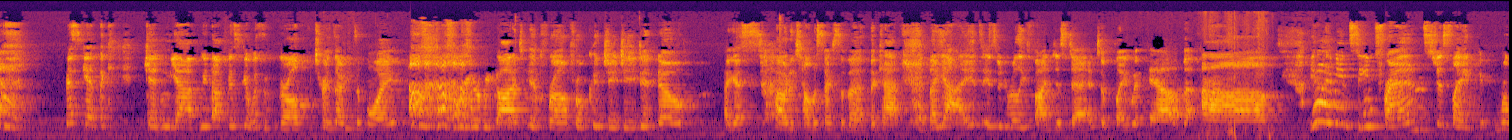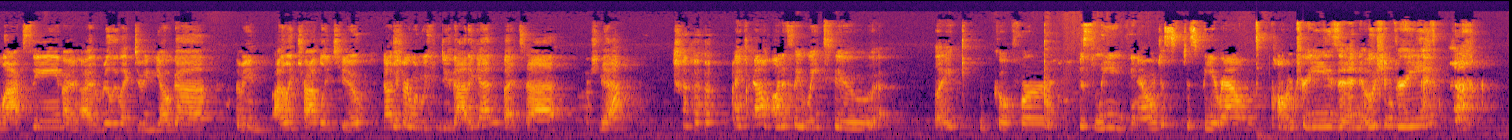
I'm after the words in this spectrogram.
Biscuit, the kitten, yeah, we thought Biscuit was a girl. Turns out he's a boy. Where we got him from, from Kijiji, didn't know, I guess, how to tell the sex of the, the cat. But yeah, it's, it's been really fun just to, to play with him. Um, yeah, I mean, seeing friends, just like relaxing. I, I really like doing yoga. I mean, I like traveling too. Not sure when we can do that again, but uh, yeah. I can't honestly wait to like go for just leave, you know, just just be around palm trees and ocean breeze.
